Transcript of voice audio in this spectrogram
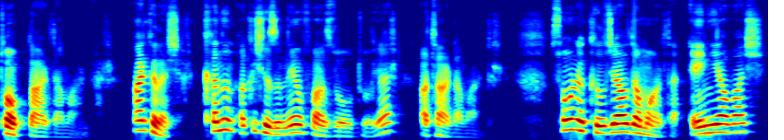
toplar damarlar. Arkadaşlar kanın akış hızının en fazla olduğu yer atar damardır. Sonra kılcal damarda en yavaş,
